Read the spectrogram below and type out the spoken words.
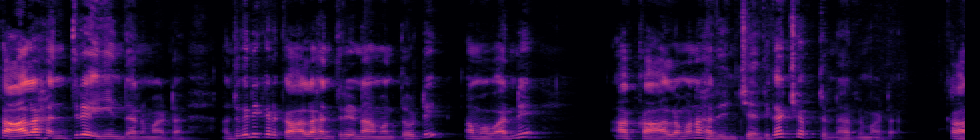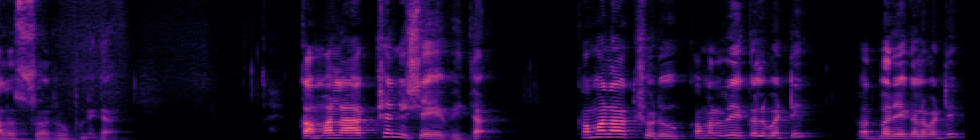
కాలహంత్రి అయ్యిందనమాట. అందుకని ఇక్కడ కాలహంత్రి నామంతో అమ్మవారిని ఆ కాలమును హరించేదిగా చెప్తున్నారనమాట కాలస్వరూపునిగా. కమలాక్ష నిషేవిత. కమలాక్షుడు కమలరేఖలు వంటి పద్మరేఖల వంటి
